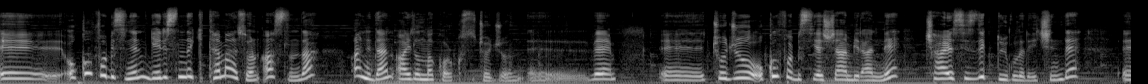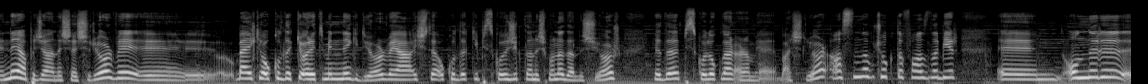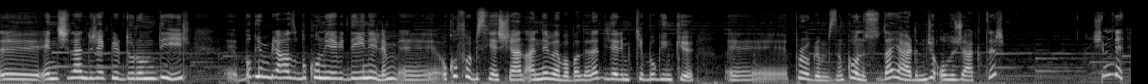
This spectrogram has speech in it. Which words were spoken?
Ee, okul fobisinin gerisindeki temel sorun aslında anneden ayrılma korkusu çocuğun e, ve e, çocuğu okul fobisi yaşayan bir anne çaresizlik duyguları içinde e, ne yapacağını şaşırıyor ve e, belki okuldaki öğretmenine gidiyor veya işte okuldaki psikolojik danışmana danışıyor ya da psikologlar aramaya başlıyor. Aslında bu çok da fazla bir e, onları e, endişelendirecek bir durum değil. Bugün biraz bu konuya bir değinelim. E, okul fobisi yaşayan anne ve babalara dilerim ki bugünkü e, programımızın konusu da yardımcı olacaktır. Şimdi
